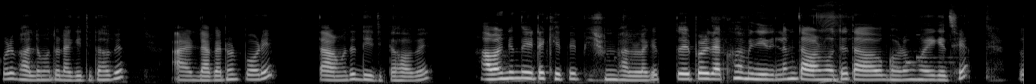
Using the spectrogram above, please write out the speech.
করে ভালো মতো লাগিয়ে দিতে হবে। আর লাগানোর পরে তার মধ্যে দিয়ে দিতে হবে। আমার কিন্তু এটা খেতে ভীষণ ভালো লাগে। তো এরপরে দেখো আমি দিয়ে দিলাম তাওয়ার মধ্যে, তাওয়া গরম হয়ে গেছে। তো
